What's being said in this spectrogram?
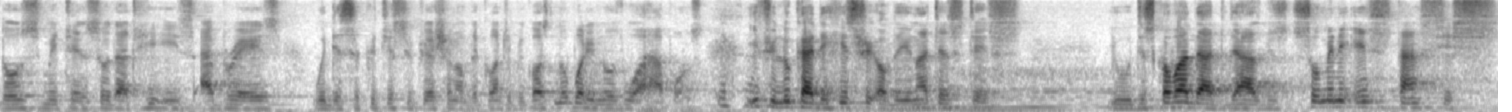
those meetings so that he is abreast with the security situation of the country because nobody knows what happens. Exactly. If you look at the history of the United States, you will discover that there has been so many instances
